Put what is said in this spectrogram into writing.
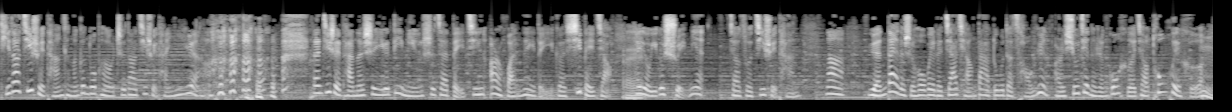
提到积水潭，可能更多朋友知道积水潭医院啊，但积水潭呢是一个地名，是在北京二环内的一个西北角，哎它有一个水面叫做积水潭。那元代的时候，为了加强大都的漕运而修建的人工河叫通惠河，嗯，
